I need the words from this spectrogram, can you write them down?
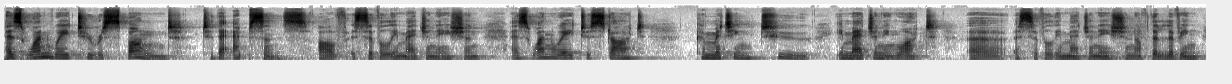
as one way to respond to the absence of a civil imagination, as one way to start committing to imagining what uh, a civil imagination of the living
